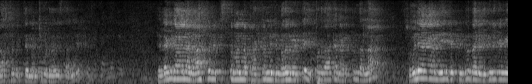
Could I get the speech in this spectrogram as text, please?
రాష్ట్రం ఇస్తే మంచి కూడా ఇస్తానని చెప్పారు తెలంగాణ రాష్ట్రం ఇస్తామన్న ప్రకటన నుంచి మొదలు పెడితే ఇప్పటిదాకా నడుస్తుందల్లా. సోనియా గాంధీ ఏం చెప్పిందో దానికి వ్యతిరేకంగా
